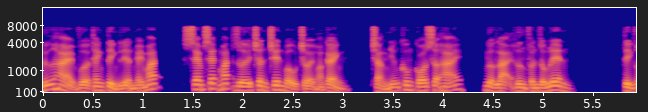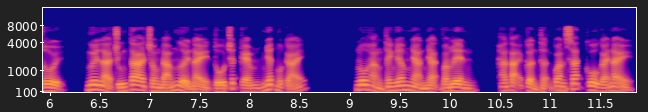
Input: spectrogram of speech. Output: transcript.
Nữ hải vừa thanh tỉnh liền máy mắt, xem xét mắt dưới chân trên bầu trời hoàn cảnh, chẳng những không có sợ hãi, ngược lại hưng phấn giống lên. Tỉnh rồi, ngươi là chúng ta trong đám người này tố chất kém nhất một cái. Nô hàng thanh âm nhàn nhạt vang lên hắn tại cẩn thận quan sát cô gái này,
